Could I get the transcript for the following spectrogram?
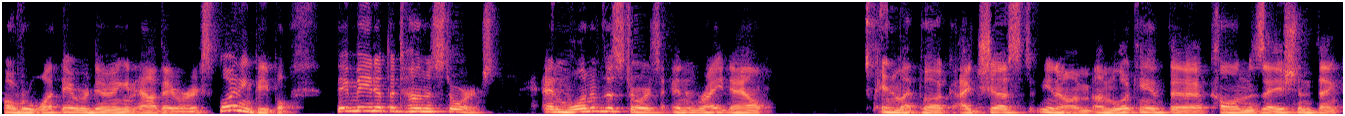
over what they were doing and how they were exploiting people. They made up a ton of stories and one of the stories and right now in my book i just you know I'm, I'm looking at the colonization thing.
